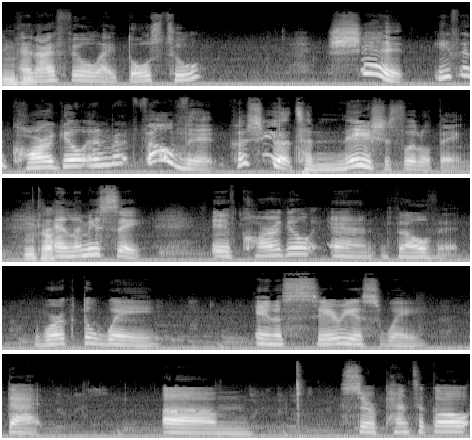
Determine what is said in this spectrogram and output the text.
Mm-hmm. And I feel like those two, shit, even Cargill and Red Velvet, because she a tenacious little thing. Okay. And let me see, if Cargill and Velvet work the way, in a serious way, that um, Serpentico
